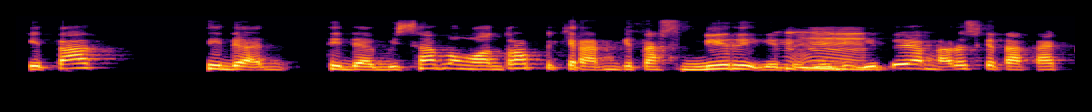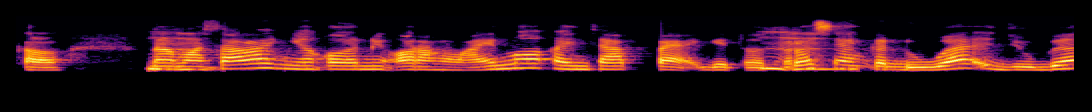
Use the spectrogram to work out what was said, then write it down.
kita tidak tidak bisa mengontrol pikiran kita sendiri gitu. Jadi Mm-mm. itu yang harus kita tackle. Nah, Mm-mm. masalahnya kalau ini orang lain lo akan capek gitu. Terus Mm-mm. yang kedua juga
